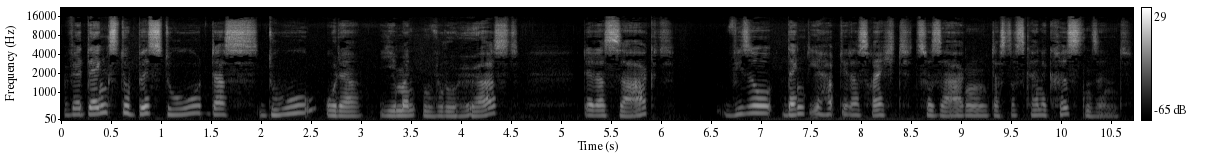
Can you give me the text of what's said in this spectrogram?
wer denkst du bist du, dass du oder jemanden, wo du hörst, der das sagt, wieso denkt ihr, habt ihr das Recht zu sagen, dass das keine Christen sind?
